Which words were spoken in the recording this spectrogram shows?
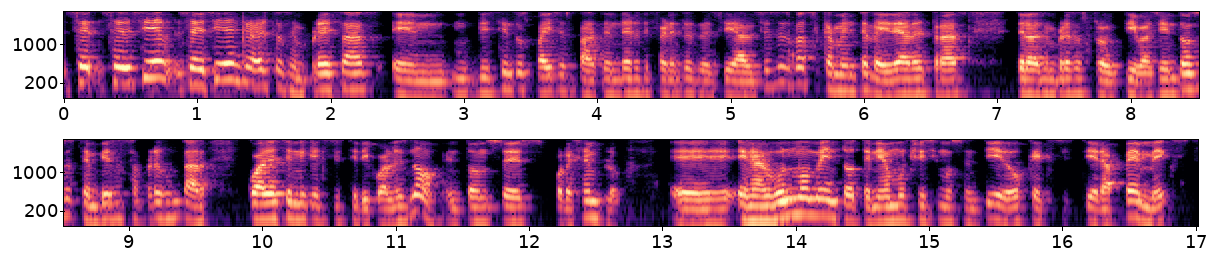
se, deciden crear estas empresas en distintos países para atender diferentes necesidades. Esa es básicamente la idea detrás de las empresas productivas. Y entonces te empiezas a preguntar cuáles tienen que existir y cuáles no. Entonces, por ejemplo, eh, en algún momento tenía muchísimo sentido que existiera Pemex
